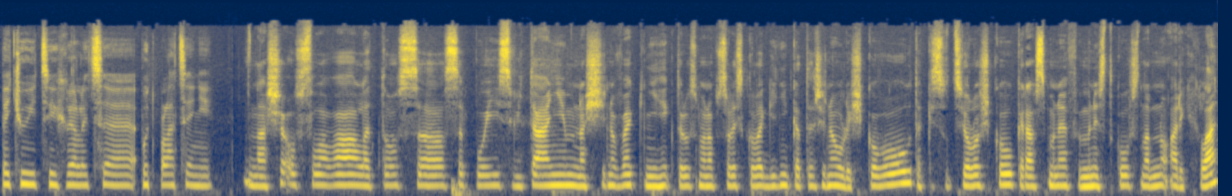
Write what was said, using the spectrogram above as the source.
pečujících velice podplacení. Naše oslava letos eh, se pojí s vítáním naší nové knihy, kterou jsme napsali s kolegyní Kateřinou Liškovou, taky socioložkou, která se jmenuje Feministkou snadno a rychle.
